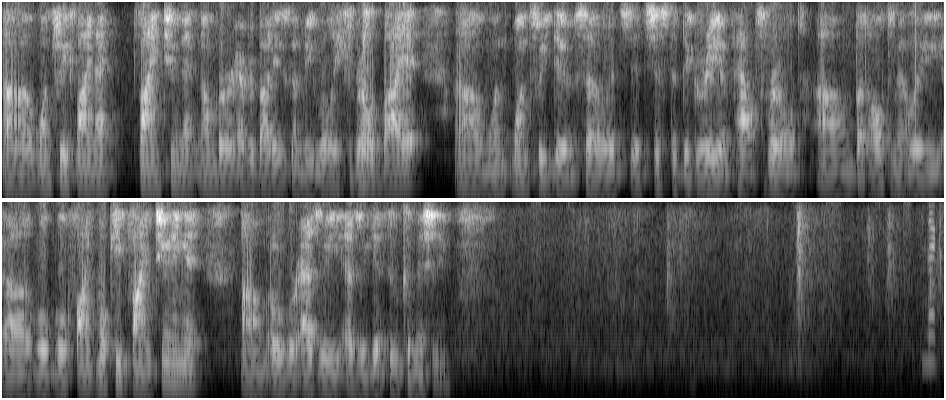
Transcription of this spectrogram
Uh, once we find that fine tune that number, everybody's going to be really thrilled by it. Um, when, once we do, so it's it's just a degree of how thrilled. Um, but ultimately, uh, we'll we'll find we'll keep fine tuning it um, over as we as we get through commissioning. Next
